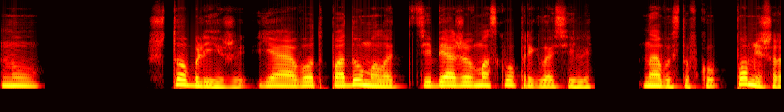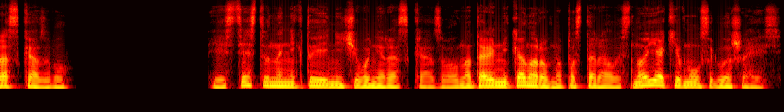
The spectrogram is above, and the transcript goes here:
ну, что ближе? Я вот подумала, тебя же в Москву пригласили. На выставку. Помнишь, рассказывал? Естественно, никто ей ничего не рассказывал. Наталья Никаноровна постаралась, но я кивнул, соглашаясь.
